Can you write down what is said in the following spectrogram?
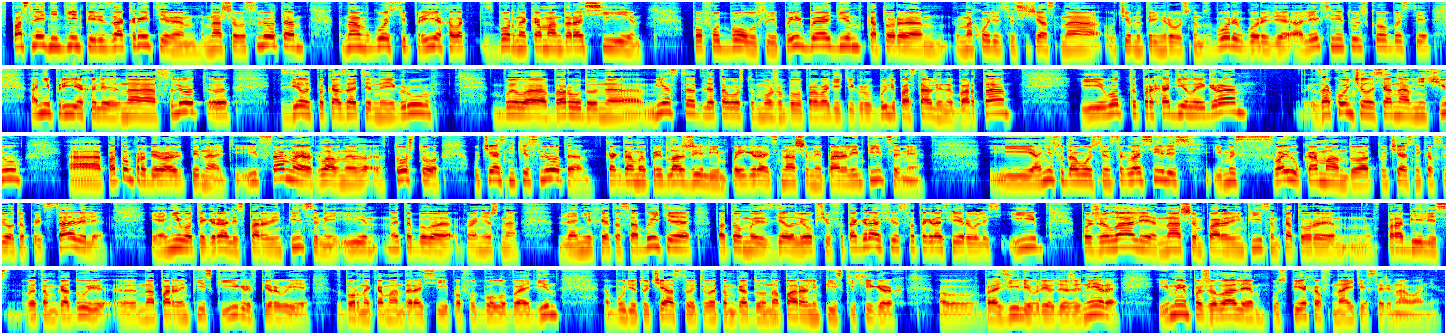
в последний день перед закрытием нашего слета к нам в гости приехала сборная команда России по футболу слепых Б1, которая находится сейчас на учебно-тренировочном сборе в городе Алексине Тульской области. Они приехали на слет э, сделать показательную игру. Было оборудовано место для того, чтобы можно было проводить игру. Были поставлены борта. И вот проходила игра, Закончилась она в ничью, а потом пробивали пенальти. И самое главное то, что участники слета, когда мы предложили им поиграть с нашими паралимпийцами, и они с удовольствием согласились, и мы свою команду от участников слета представили, и они вот играли с паралимпийцами, и это было, конечно, для них это событие. Потом мы сделали общую фотографию, сфотографировались, и пожелали нашим паралимпийцам, которые пробились в этом году э, на Паралимпийские игры впервые, сборная команда России по футболу Б1 будет участвовать в этом году на Паралимпийских играх в Бразилии, в Рио-де-Жанейро, Жанейро, и мы им пожелали успехов на этих соревнованиях.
